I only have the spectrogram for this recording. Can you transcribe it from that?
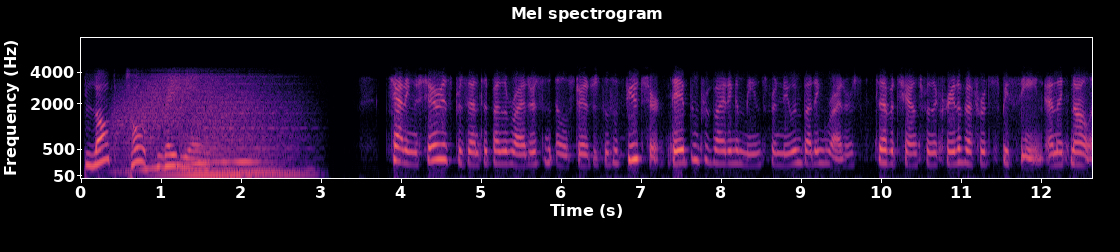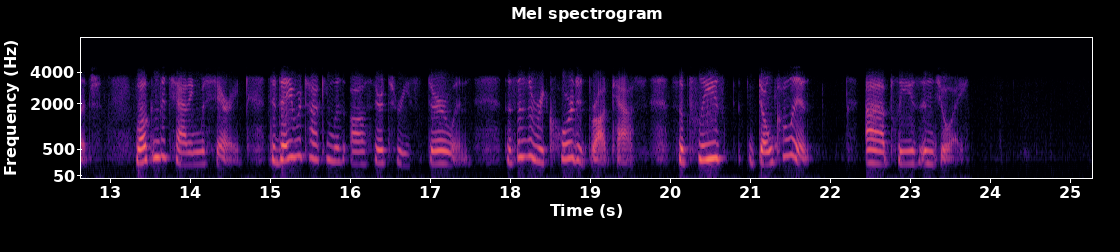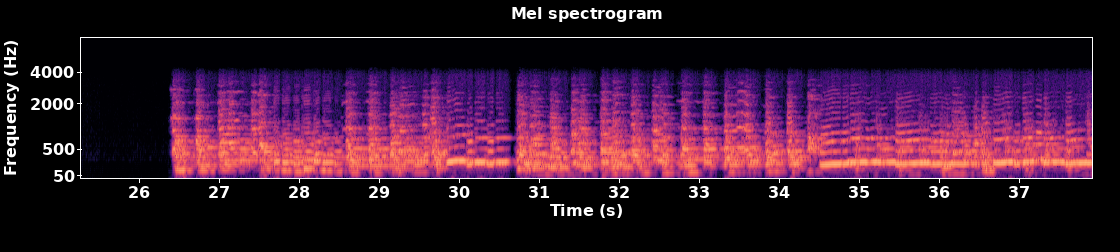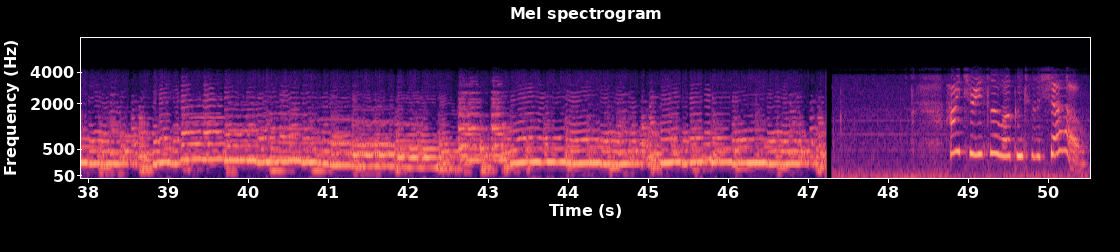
Blog Talk Radio. Chatting with Sherri is presented by the writers and illustrators of the future. They have been providing a means for new and budding writers to have a chance for their creative efforts to be seen and acknowledged. Welcome to Chatting with Sherri. Today we're talking with author Theresa Derwin. This is a recorded broadcast, so please don't call in. Uh, please enjoy. To the show.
